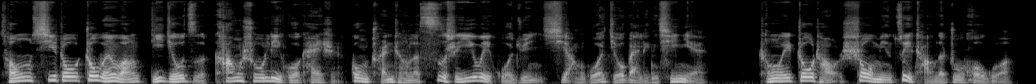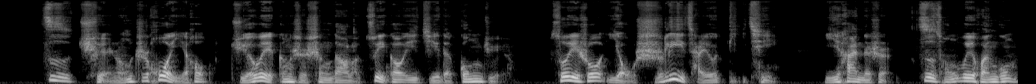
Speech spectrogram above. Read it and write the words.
从西周周文王嫡九子康叔立国开始，共传承了四十一位国君，享国九百零七年，成为周朝寿命最长的诸侯国。自犬戎之祸以后，爵位更是升到了最高一级的公爵。所以说，有实力才有底气。遗憾的是。自从魏桓公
